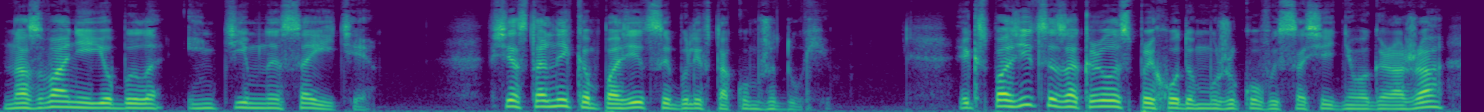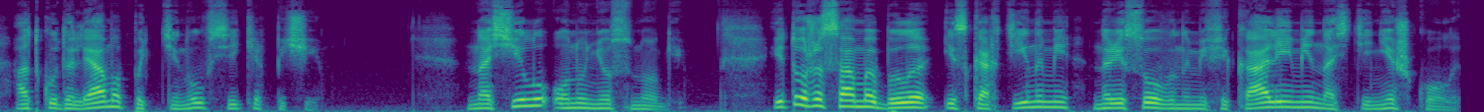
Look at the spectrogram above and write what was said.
Название ее было «Интимное соитие». Все остальные композиции были в таком же духе. Экспозиция закрылась приходом мужиков из соседнего гаража, откуда Ляма подтянул все кирпичи. На силу он унес ноги. И то же самое было и с картинами, нарисованными фекалиями на стене школы.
